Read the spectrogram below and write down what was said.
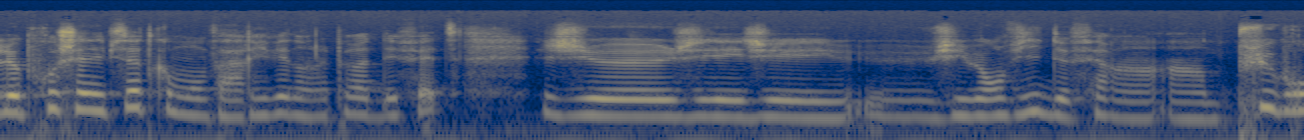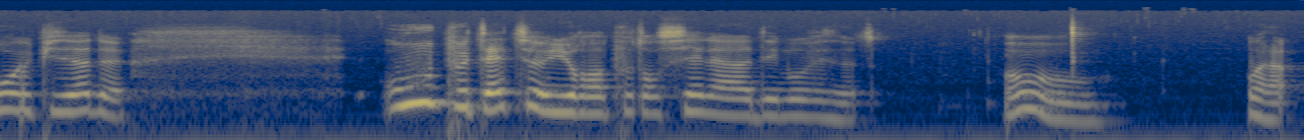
le prochain épisode, comme on va arriver dans la période des fêtes. J'ai eu- envie de faire un, un plus gros épisode où peut-être euh, il y aura potentiel à des mauvaises notes. Oh, Voilà.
